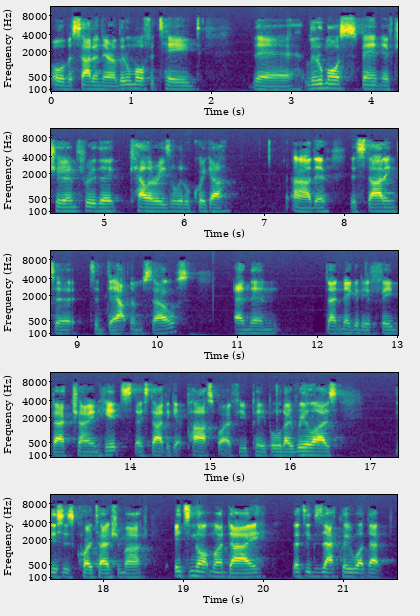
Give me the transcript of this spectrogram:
all of a sudden they're a little more fatigued they're a little more spent. They've churned through the calories a little quicker. Uh, they're they're starting to to doubt themselves, and then that negative feedback chain hits. They start to get passed by a few people. They realise this is quotation mark. It's not my day. That's exactly what that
